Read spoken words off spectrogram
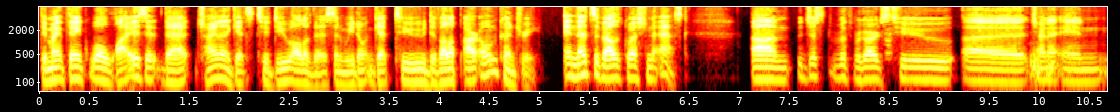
they might think, well, why is it that China gets to do all of this and we don't get to develop our own country? And that's a valid question to ask. Um, just with regards to uh, China and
